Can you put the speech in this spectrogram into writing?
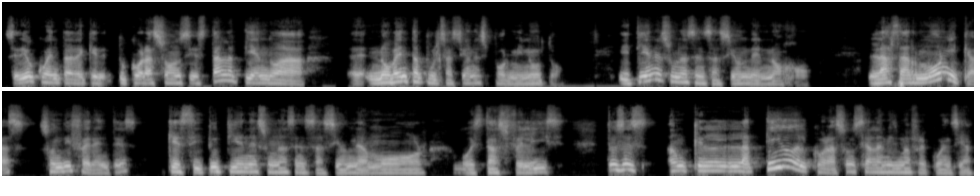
se dio cuenta de que tu corazón, si está latiendo a 90 eh, pulsaciones por minuto y tienes una sensación de enojo, las armónicas son diferentes que si tú tienes una sensación de amor o estás feliz. Entonces, aunque el latido del corazón sea la misma frecuencia,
